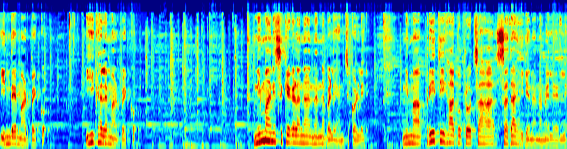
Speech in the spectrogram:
ಹಿಂದೆ ಮಾಡಬೇಕು. ಈಗಲೇ ಮಾಡಬೇಕು. ನಿಮ್ಮ ಅನಿಸಿಕೆಗಳನ್ನು ನನ್ನ ಬಳಿ ಹಂಚಿಕೊಳ್ಳಿ. ನಿಮ್ಮ ಪ್ರೀತಿ ಹಾಗೂ ಪ್ರೋತ್ಸಾಹ ಸದಾ ಹೀಗೆ ನನ್ನ ಮೇಲೆ ಇರಲಿ.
